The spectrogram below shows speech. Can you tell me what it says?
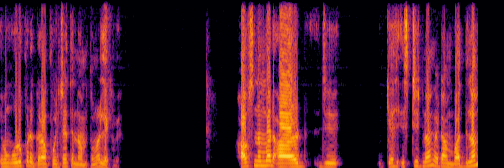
এবং ওর উপরে গ্রাম পঞ্চায়েতের নাম তোমরা লিখবে। হাউস নাম্বার আর যে স্ট্রিট নাম, এটা আমি বাদ দিলাম।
